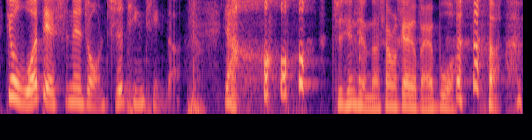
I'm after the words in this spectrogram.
就我得是那种直挺挺的，然后直挺挺的，上面盖个白布，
